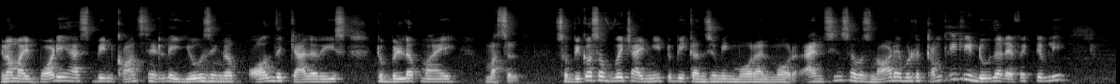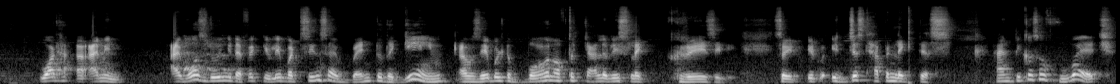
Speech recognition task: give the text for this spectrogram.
you know my body has been constantly using up all the calories to build up my muscle. So because of which I need to be consuming more and more. And since I was not able to completely do that effectively, what I mean, I was doing it effectively, but since I went to the game, I was able to burn off the calories like crazily. So it, it, it just happened like this and because of which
